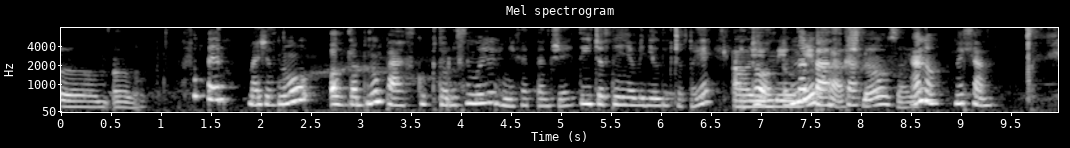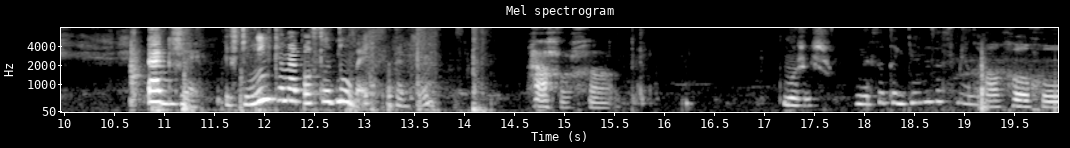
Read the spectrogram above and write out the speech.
Um, áno. Super, máš znovu ozdobnú pásku, ktorú si môžeš nechať, takže tí, čo ste nevedeli, čo to je, Ale je to ozdobná necháš, naozaj. Áno, nechám. Takže, ešte Ninka má poslednú vec, takže Ha, ha, ha. Môžeš. ja sa tak divne zasmiala. Ha, ha, ha.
